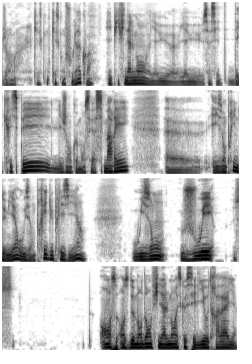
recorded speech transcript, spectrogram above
genre qu'est-ce qu'on qu'est-ce qu'on fout là, quoi? Et puis finalement, il y a eu, euh, il y a eu, ça s'est décrispé, les gens ont commencé à se marrer, euh, et ils ont pris une demi-heure où ils ont pris du plaisir, où ils ont joué en, se demandant finalement est-ce que c'est lié au travail?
